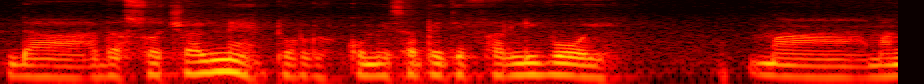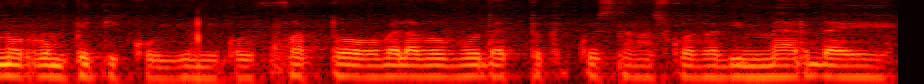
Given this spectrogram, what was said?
da, da, social network come sapete farli voi ma, ma, non rompete i coglioni. Col fatto ve l'avevo detto che questa è una squadra di merda e,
